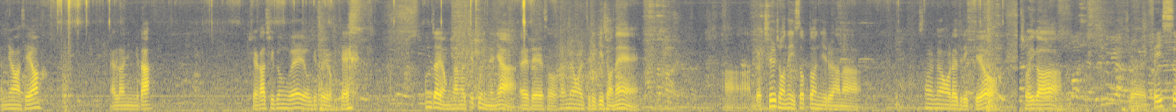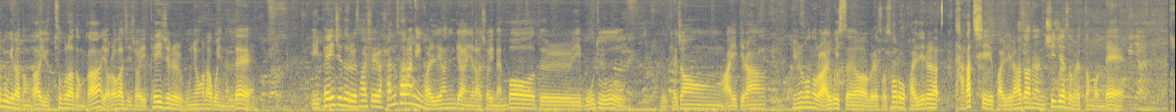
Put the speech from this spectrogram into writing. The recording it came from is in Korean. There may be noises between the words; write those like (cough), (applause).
안녕하세요. 앨런입니다. 제가 지금 왜 여기서 이렇게 (laughs) 혼자 영상을 찍고 있느냐에 대해서 설명을 드리기 전에 아, 며칠 전에 있었던 일을 하나 설명을 해드릴게요. 저희가 페이스북이라던가 유튜브라던가 여러 가지 저희 페이지를 운영을 하고 있는데 이 페이지들을 사실 한 사람이 관리하는 게 아니라 저희 멤버들이 모두 그 계정 아이디랑 비밀번호를 알고 있어요. 그래서 서로 관리를 하- 다 같이 관리를 하자는 취지에서 그랬던 건데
